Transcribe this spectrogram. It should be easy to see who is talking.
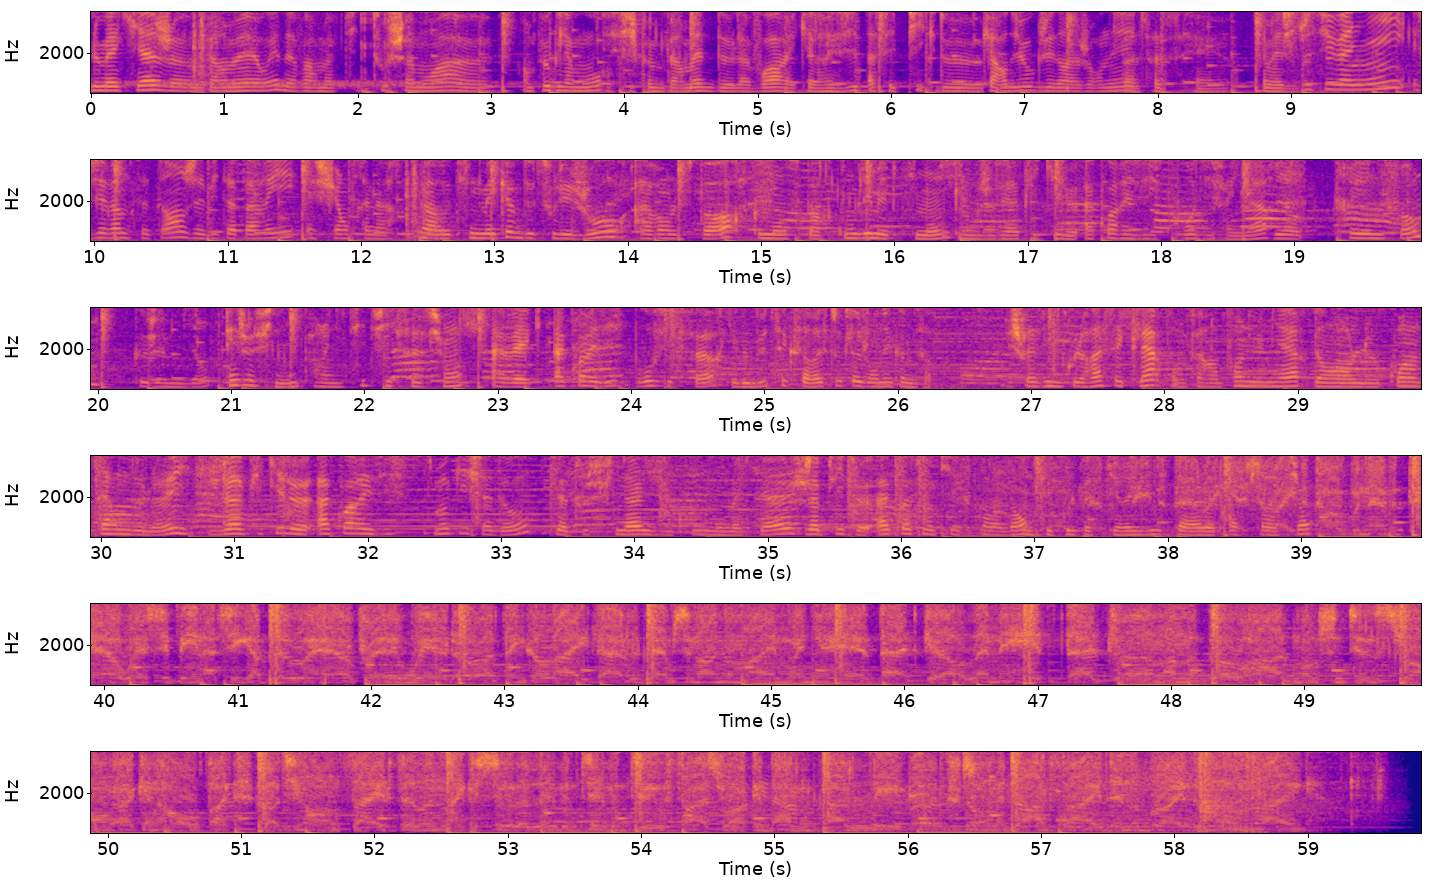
Speaker 1: Le maquillage euh, me permet ouais, d'avoir ma petite touche à moi, euh, un peu glamour. Et si je peux me permettre de l'avoir et qu'elle résiste à ces pics de cardio que j'ai dans la journée, bah, ça c'est magique.
Speaker 2: Je suis Vanny, j'ai 27 ans, j'habite à Paris et je suis entraîneur.
Speaker 1: Ma routine make-up de tous les jours, avant le sport, je commence par combler mes petits manques. Donc je vais appliquer le Aqua Resist Pro Definer. Bien créer une forme que j'aime bien. Et je finis par une petite fixation avec Aqua Resist Pro Fixer. Et le but c'est que ça reste toute la journée comme ça. J'ai choisi une couleur assez claire pour me faire un point de lumière dans le coin interne de l'œil. Je vais appliquer le Aqua Resist Smoky Shadow, la touche finale du coup de mon maquillage. J'applique le Aqua Smoky Extravagant. Et c'est cool parce qu'il résiste à la transpiration. To the street.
